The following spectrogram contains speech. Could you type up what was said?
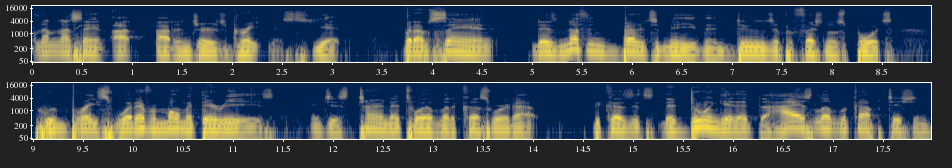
And I'm not saying Ott, Oettinger's greatness yet, but I'm saying there's nothing better to me than dudes in professional sports who embrace whatever moment there is and just turn that 12 letter cuss word out because it's they're doing it at the highest level of competition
